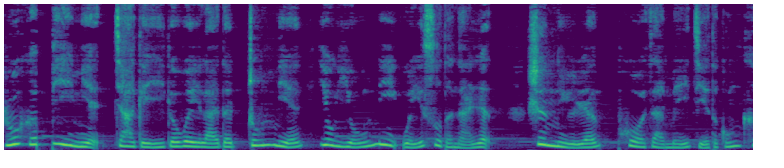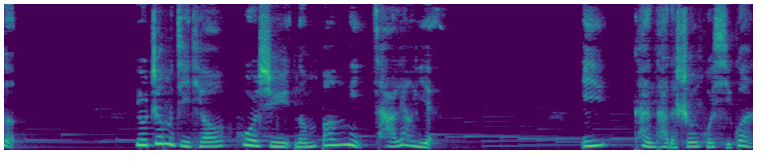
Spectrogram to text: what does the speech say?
如何避免嫁给一个未来的中年又油腻猥琐的男人，是女人迫在眉睫的功课。有这么几条，或许能帮你擦亮眼。一看他的生活习惯。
